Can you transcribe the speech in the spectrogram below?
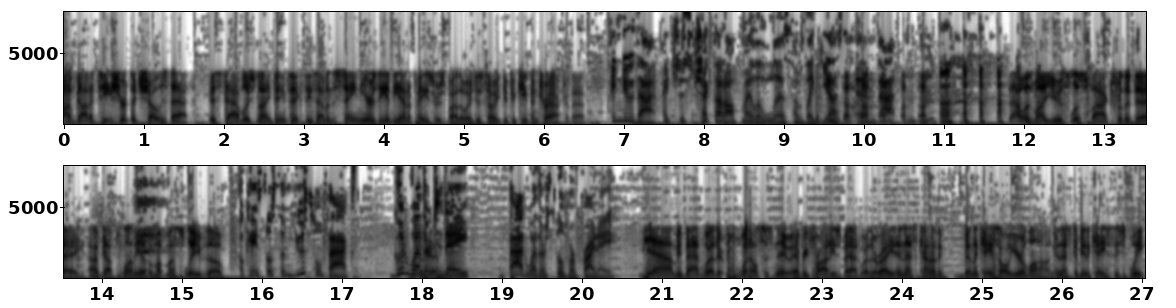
I've got a T-shirt that shows that established 1967, the same year as the Indiana Pacers, by the way. Just so if you're keeping track of that. I knew that. I just checked that off my little list. I was like, yes, and that. Mm-hmm. that was my useless fact for the day. I've got plenty of them up my sleeve, though. Okay, so some useful facts. Good weather Okay. today, bad weather still for Friday. Yeah, I mean, bad weather. What else is new? Every Friday's bad weather, right? And that's kind of the, been the case all year long, and that's going to be the case this week.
